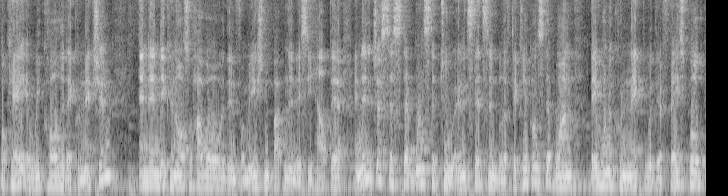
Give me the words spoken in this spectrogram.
Okay, we called it a connection and then they can also hover over the information button and they see help there. And then it just says step one step two. And it's that simple. If they click on step one they want to connect with their Facebook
